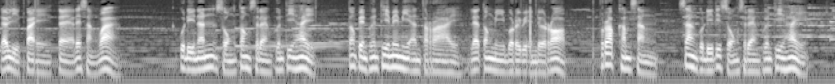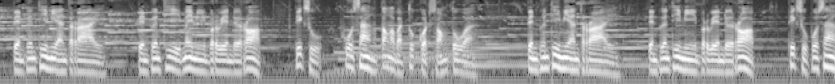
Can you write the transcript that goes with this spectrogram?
แล้วหลีกไป แต่ได้สั่งว่า กุฏินั้นสงต้องแสดงพื้นที่ให้ ต้องเป็นพื้นที่ไม่มีอันตราย และต้องมีบริเวณโดยรอบผู้รับคำสั่งสร้างกุฏิที่สงแสดงพื้นที่ให้ เป็นพื้นที่มีอันตราย เป็นพื้นที่ไม่มีบริเวณโดยรอบ ภิกษุผู้สร้างต้องอบัตทุกกฎสองตัว เป็นพื้นที่มีอันตราย เป็นพื้นที่มีบริเวณโดยรอบ ภิกษุผู้สร้าง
